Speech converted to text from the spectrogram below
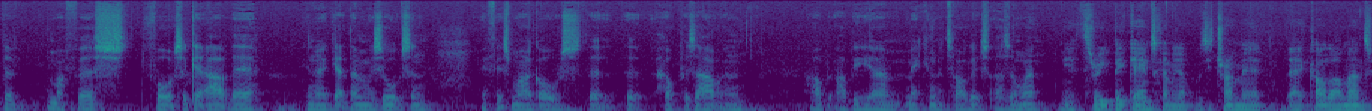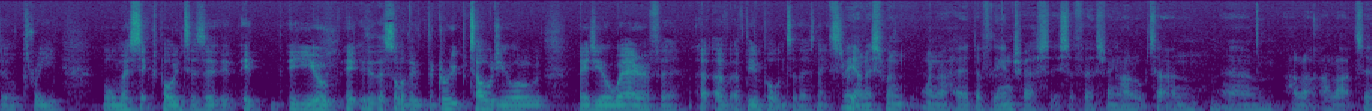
the, my first thoughts are get out there, you know, get them results, and if it's my goals that, that help us out, and I'll, I'll be um, making the targets as and when. Yeah, three big games coming up. Obviously, Tranmere, uh, Carlisle, Mansfield, three almost six pointers. It, it, it you, it, the sort of the, the, group told you or made you aware of the of, of the importance of those next. To three. be honest, when when I heard of the interest, it's the first thing I looked at, and hmm. um, I, I like to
